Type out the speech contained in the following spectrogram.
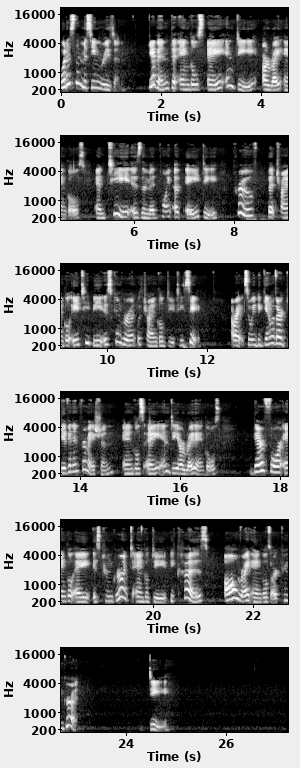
What is the missing reason? Given that angles A and D are right angles and T is the midpoint of AD, prove that triangle ATB is congruent with triangle DTC. Alright, so we begin with our given information. Angles A and D are right angles. Therefore, angle A is congruent to angle D because all right angles are congruent. D.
